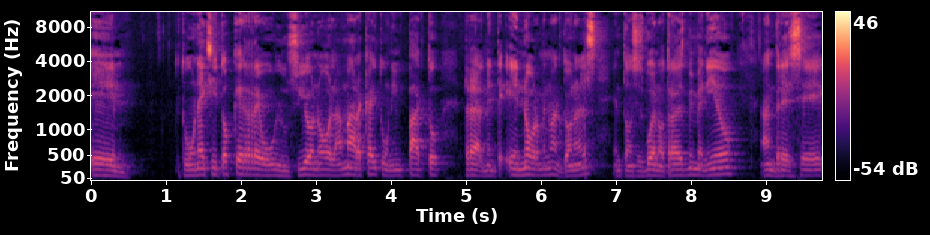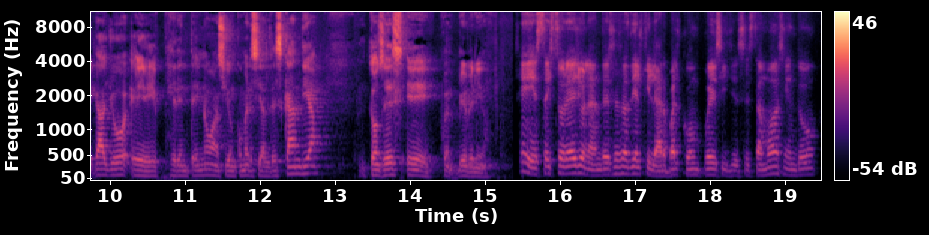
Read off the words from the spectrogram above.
Eh, tuvo un éxito que revolucionó la marca y tuvo un impacto realmente enorme en McDonald's. Entonces, bueno, otra vez bienvenido. Andrés eh, Gallo, eh, gerente de innovación comercial de Scandia. Entonces, eh, bienvenido. Sí, esta historia de Yolanda es esa de alquilar balcón, pues, si estamos haciendo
